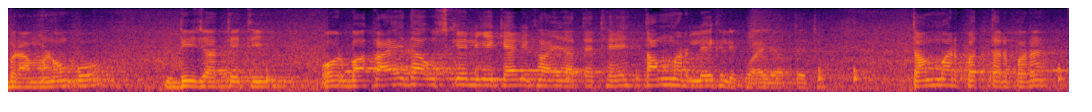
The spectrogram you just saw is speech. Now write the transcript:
ब्राह्मणों को दी जाती थी। और बाकायदा उसके लिए क्या लिखवाए जाते थे? तमर लेख लिखवाए जाते थे। तमर पत्थर पर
